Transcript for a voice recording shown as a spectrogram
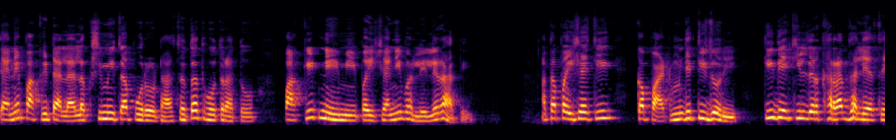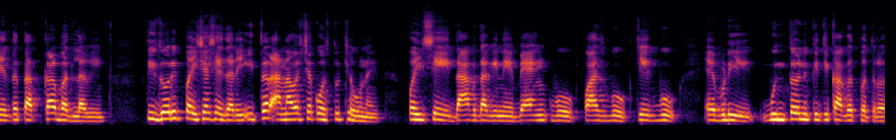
त्याने पाकिटाला लक्ष्मीचा पुरवठा सतत होत राहतो. पाकिट नेहमी पैशांनी भरलेले राहते. आता पैशाची कपाट म्हणजे तिजोरी ती देखील जर खराब झाली असेल तर तात्काळ बदलावी. तिजोरीत पैशा शेजारी इतर अनावश्यक वस्तू ठेवू नयेत. पैसे दागदागिने bank book passbook chequebook F D गुंतवणुकीची कागदपत्र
